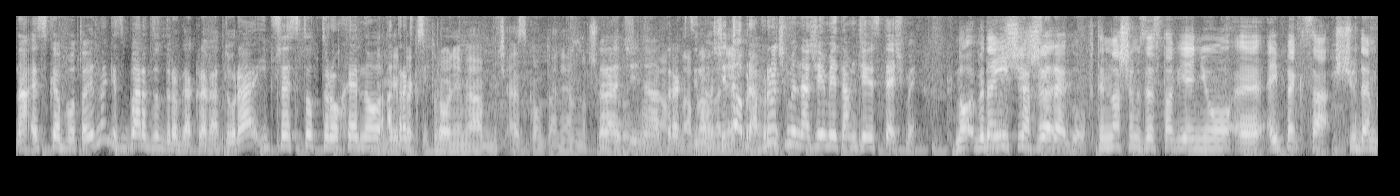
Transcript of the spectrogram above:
na eskę, bo to jednak jest bardzo droga klawiatura i przez to trochę, no, Jak Apex atrakcji... Pro nie miała być eską, to nie wiem, no czym tu traci na rozmawiamy. atrakcyjności. Naprawdę nie- Dobra, nie- wróćmy na ziemię tam, gdzie jesteśmy. No, wydaje mi się, że szeregu. w tym naszym zestawieniu e, Apexa 7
